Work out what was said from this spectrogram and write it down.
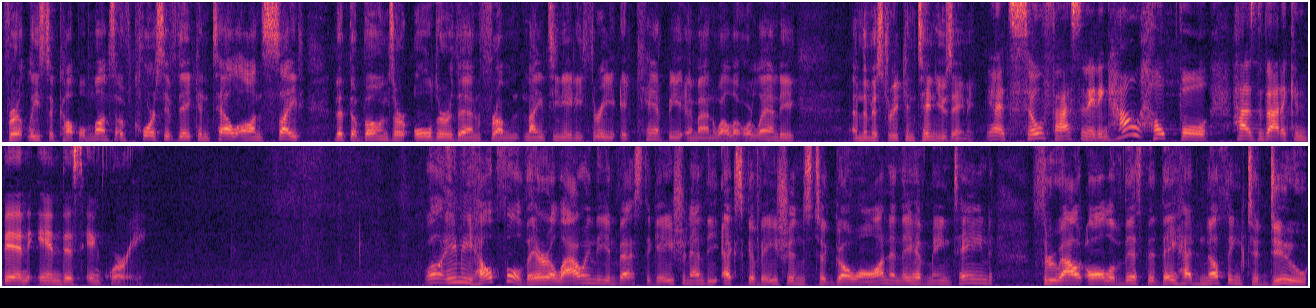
for at least a couple months. Of course, if they can tell on site that the bones are older than from 1983, it can't be Emanuela Orlandi. And the mystery continues, Amy. Yeah, it's so fascinating. How helpful has the Vatican been in this inquiry? Well, Amy, helpful. They're allowing the investigation and the excavations to go on, and they have maintained throughout all of this that they had nothing to do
